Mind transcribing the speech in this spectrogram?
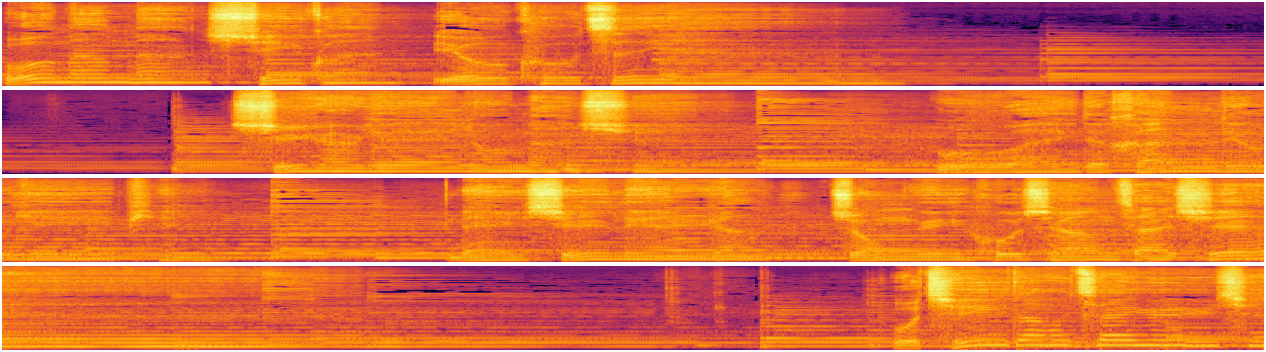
我慢慢习惯有苦自言。十二月落满雪，屋外的寒流一片。那些恋人终于互相再见，我祈祷再遇见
